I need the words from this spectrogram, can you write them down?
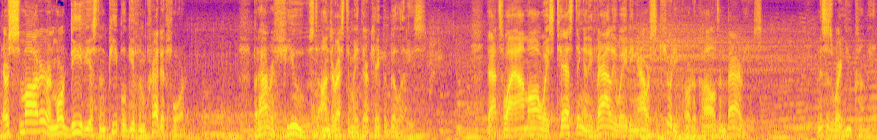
They're smarter and more devious than people give them credit for. but I refuse to underestimate their capabilities. That's why I'm always testing and evaluating our security protocols and barriers. And this is where you come in.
